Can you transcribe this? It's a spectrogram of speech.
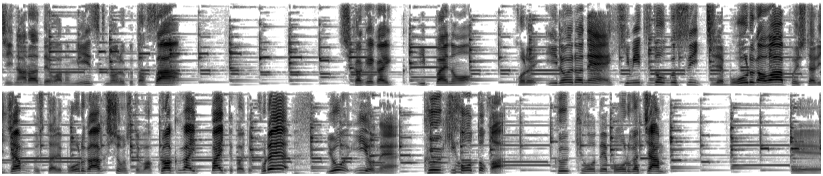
チならではの身につき能力たくさん。仕掛けがいいっぱいの、これ、いろいろね、秘密道具スイッチでボールがワープしたり、ジャンプしたり、ボールがアクションしてワクワクがいっぱいって書いて、これ、よ、いいよね。空気砲とか、空気砲でボールがジャンプ。えー、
